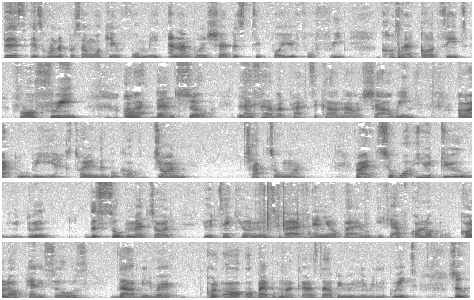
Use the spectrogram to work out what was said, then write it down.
this is 100% working for me. And I'm going to share this tip for you for free because I got it for free. Alright, then. So let's have a practical now, shall we? Alright, we'll be studying the book of John, chapter 1. Right. So what you do, you're doing the SOAP method. You take your notepad and your Bible. If you have color color pencils, that'll be very or, or Bible markers, that'll be really, really great. So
